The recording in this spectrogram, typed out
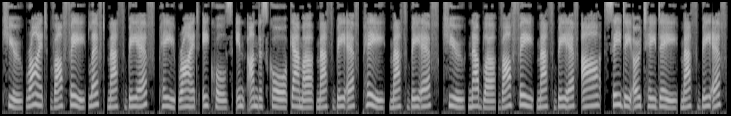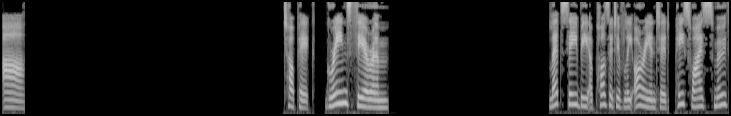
q right var left math bf p right equals int underscore gamma math bf p math bf q nabla var math bf r c dotd math bf r. Topic. Green's theorem Let C be a positively oriented, piecewise smooth,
